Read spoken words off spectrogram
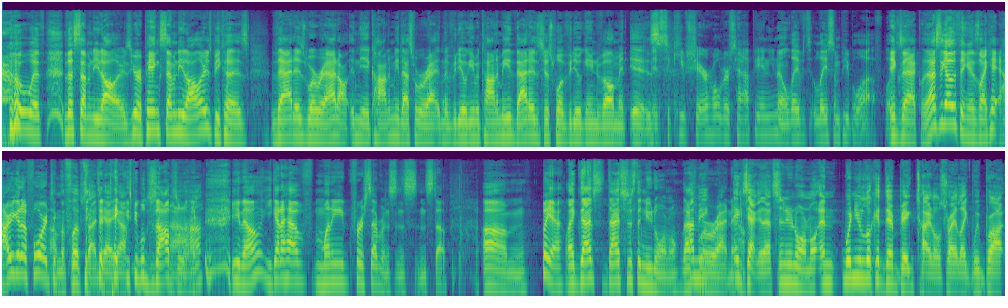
with the seventy dollars. You were paying seventy dollars because that is where we're at in the economy. That's where we're at in the video game economy. That is just what video game development is. It's to keep shareholders happy and you know lay, lay some people off. But Exactly. That's the other thing is like, hey, how are you going to afford to, On the flip side, to yeah, take yeah. these people's jobs Uh-huh. away? You know, you got to have money for severance and, and stuff. Um, but yeah, like that's that's just the new normal. That's I mean, where we're at now. Exactly. That's the new normal. And when you look at their big titles, right? Like we brought,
